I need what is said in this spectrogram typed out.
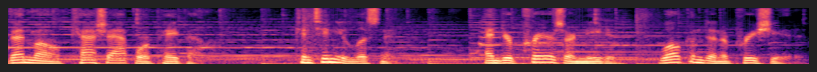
Venmo, Cash App, or PayPal. Continue listening. And your prayers are needed, welcomed, and appreciated.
